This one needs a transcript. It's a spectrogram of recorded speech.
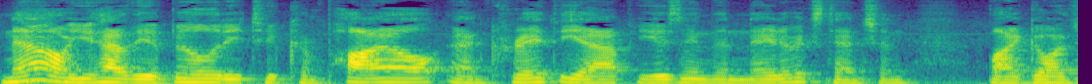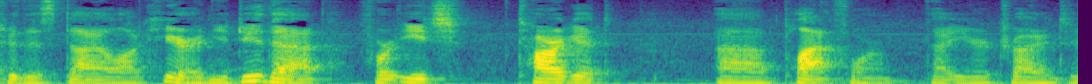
now you have the ability to compile and create the app using the native extension by going through this dialog here. And you do that for each target uh, platform that you're trying to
